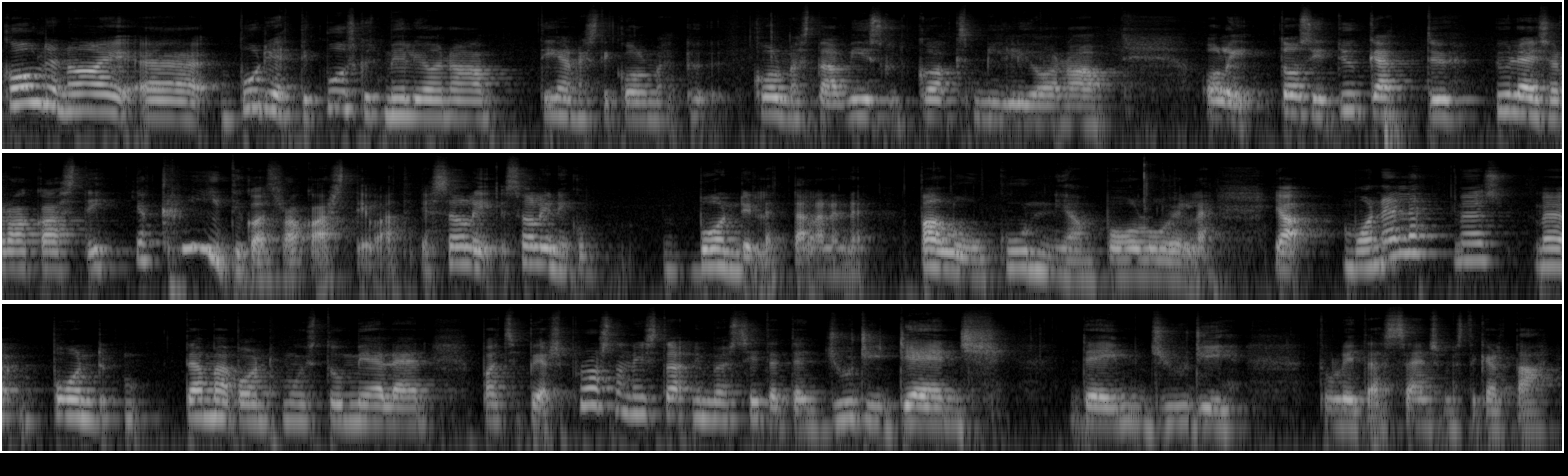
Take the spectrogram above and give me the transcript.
GoldenEye, uh, budjetti 60 miljoonaa, tienesti 352 miljoonaa, oli tosi tykätty, yleisö rakasti ja kriitikot rakastivat. Ja se oli, se oli niinku Bondille tällainen paluu kunnian poluille. Ja monelle myös Bond, tämä Bond muistuu mieleen paitsi Pierce Brosnanista, niin myös siitä, että Judy Dench, Dame Judy, tuli tässä ensimmäistä kertaa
